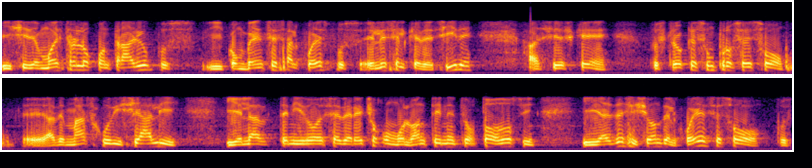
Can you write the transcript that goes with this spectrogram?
Y si demuestras lo contrario, pues, y convences al juez, pues él es el que decide. Así es que, pues creo que es un proceso, eh, además, judicial y, y él ha tenido ese derecho como lo han tenido todos y, y es decisión del juez, eso, pues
